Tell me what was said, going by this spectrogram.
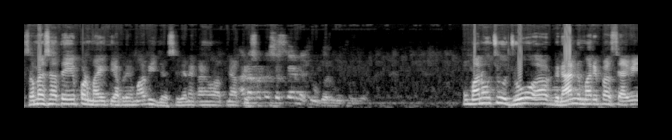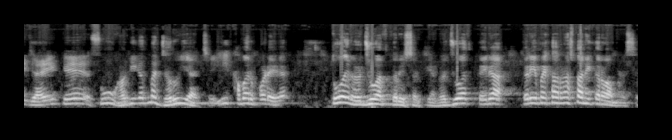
સમય સાથે એ પણ માહિતી આપણે એમાં આવી જશે જેને કારણે હું આપને આપી સરકારને શું કરવું જોઈએ? હું માનું છું જો આ જ્ઞાન મારી પાસે આવી જાય કે શું હકીકતમાં જરૂરિયાત છે એ ખબર પડે તો એ રજૂઆત કરી શકીએ. રજૂઆત કર્યા કરી પછી રસ્તા કરવા મળશે.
